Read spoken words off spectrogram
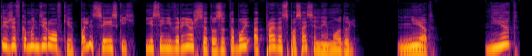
Ты же в командировке, полицейский. Если не вернешься, то за тобой отправят спасательный модуль». «Нет». «Нет?»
